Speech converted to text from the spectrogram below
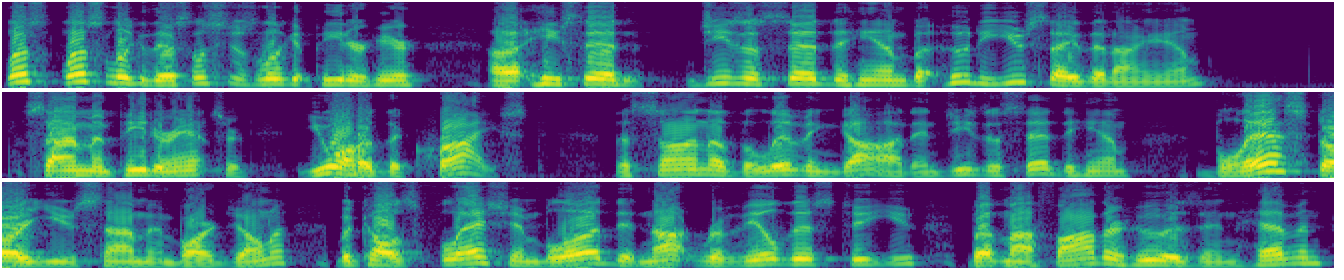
let's let's look at this. Let's just look at Peter here. Uh, he said, Jesus said to him, "But who do you say that I am?" Simon Peter answered, "You are the Christ, the Son of the living God." And Jesus said to him, Blessed are you, Simon Barjona, because flesh and blood did not reveal this to you, but my Father who is in heaven.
